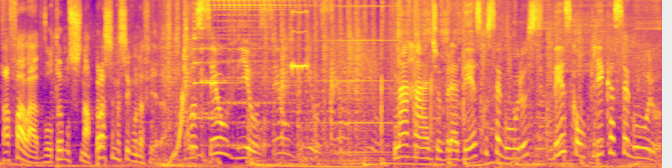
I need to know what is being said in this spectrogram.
Tá falado, voltamos na próxima segunda-feira. Você ouviu? Você ouviu? Na Rádio Bradesco Seguros, Descomplica Seguro.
